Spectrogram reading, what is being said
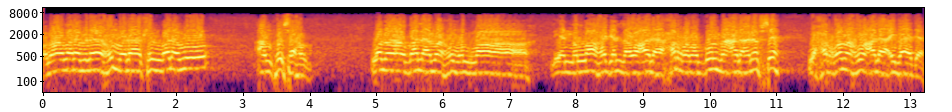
وما ظلمناهم ولكن ظلموا أنفسهم وما ظلمهم الله لأن الله جل وعلا حرم الظلم على نفسه وحرمه على عباده.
